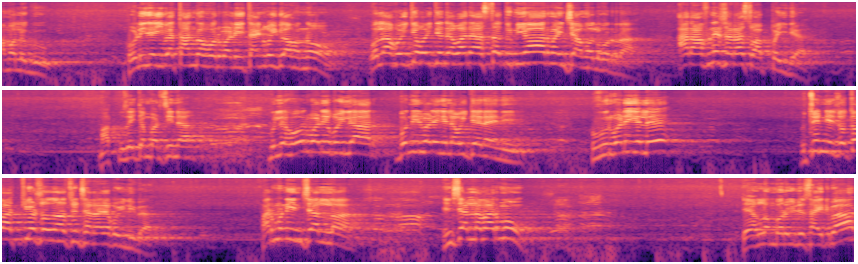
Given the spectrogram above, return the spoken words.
আমলগু। হলি যাইবা টানবা হর বাড়ি তাইন কইবা হন ওলা হইতে হইতে দেওয়ানে আস্তা দুনিয়ার মাইনছে আমল কররা আর আপনি সারা সব পাইরা মাত বুঝাইতাম পারছি না? বলে হোর বাড়ি কইলে আর বনির বাড়ি গেলে হইতে নাইনি হুর বাড়ি গেলে বুঝছেন নি যত আত্মীয় স্বজন আছেন সারা কইলিবা পারমু নি ইনশাল্লাহ ইনশাল্লাহ পারমু এক নম্বর হইল চারবার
